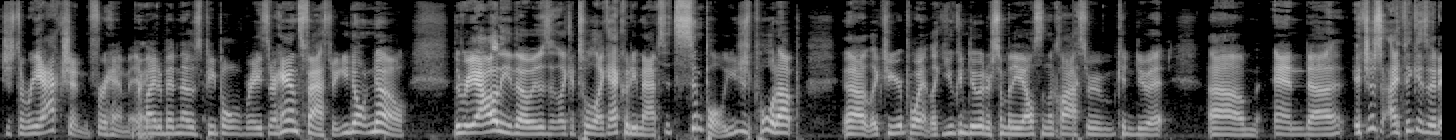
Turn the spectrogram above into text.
just a reaction for him. It right. might have been those people raise their hands faster. You don't know. The reality, though, is that like a tool like Equity Maps, it's simple. You just pull it up uh, like to your point, like you can do it or somebody else in the classroom can do it. Um, and uh, it just I think is an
